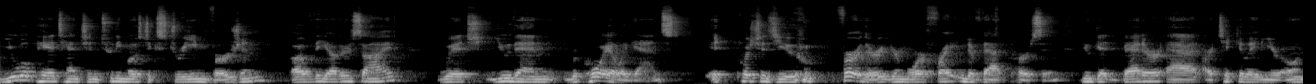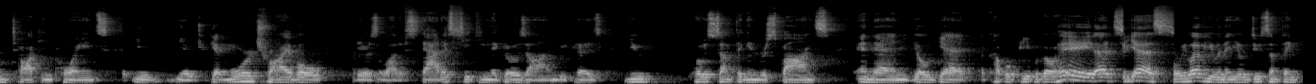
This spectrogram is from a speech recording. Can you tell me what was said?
you will pay attention to the most extreme version of the other side, which you then recoil against. It pushes you further. You're more frightened of that person. You get better at articulating your own talking points. You, you know, get more tribal. There's a lot of status seeking that goes on because you post something in response and then you'll get a couple people go, "Hey, that's yes, we love you," and then you'll do something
